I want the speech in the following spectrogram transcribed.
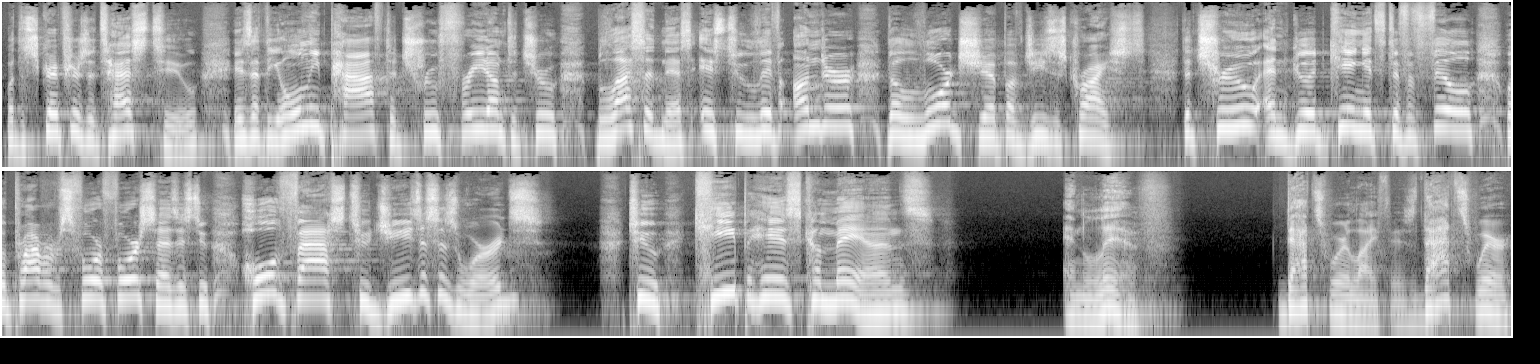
What the scriptures attest to is that the only path to true freedom, to true blessedness, is to live under the lordship of Jesus Christ, the true and good King. It's to fulfill what Proverbs 4 4 says is to hold fast to Jesus' words, to keep his commands, and live. That's where life is. That's where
